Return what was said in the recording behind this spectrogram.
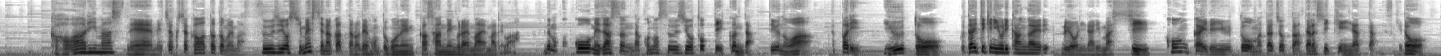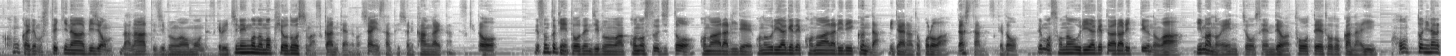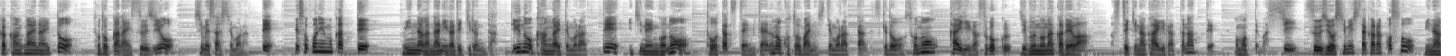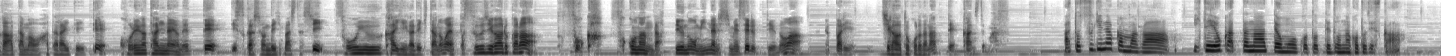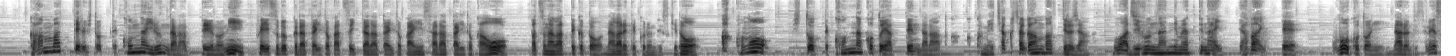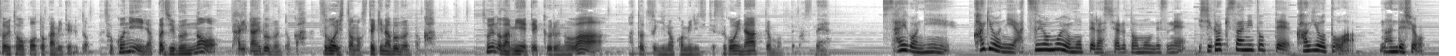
変わりますね。めちゃくちゃ変わったと思います。数字を示してなかったので、ほんと5年か3年ぐらい前までは。でもここを目指すんだ、この数字を取っていくんだっていうのは、やっぱり言うと、具体的により考えるようになりますし、今回で言うとまたちょっと新しい気になったんですけど、今回でも素敵なビジョンだなって自分は思うんですけど、1年後の目標どうしますか？みたいなのを社員さんと一緒に考えたんですけど、で、その時に当然自分はこの数字とこの粗利で、この売上でこの粗利で行くんだ、みたいなところは出したんですけど、でもその売上と粗利っていうのは、今の延長線では到底届かない、本当に何か考えないと届かない数字を示させてもらって、で、そこに向かってみんなが何ができるんだっていうのを考えてもらって、1年後の到達点みたいなのを言葉にしてもらったんですけど、その会議がすごく自分の中では素敵な会議だったなって思ってますし、数字を示したからこそ、皆が頭を働いていて、これが足りないよねってディスカッションできましたし、そういう会議ができたのはやっぱ数字があるから、そうか、そこなんだっていうのをみんなに示せるっていうのは、やっぱり違うところだなって感じてます。後継ぎ仲間がいてよかったなって思うことってどんなことですか？頑張ってる人ってこんないるんだなっていうのに、Facebook だったりとか Twitter だったりとかインスタだったりとかを繋がっていくと流れてくるんですけど、あ、この人ってこんなことやってんだなとか、これめちゃくちゃ頑張ってるじゃん。うわ、自分何にもやってない。やばいって思うことになるんですよね。そういう投稿とか見てると。そこにやっぱ自分の足りない部分とか、すごい人の素敵な部分とか、そういうのが見えてくるのは、後継ぎのコミュニティってすごいなって思ってますね。最後に、家業に熱い思いを持ってらっしゃると思うんですね。石垣さんにとって家業とは何でしょう？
